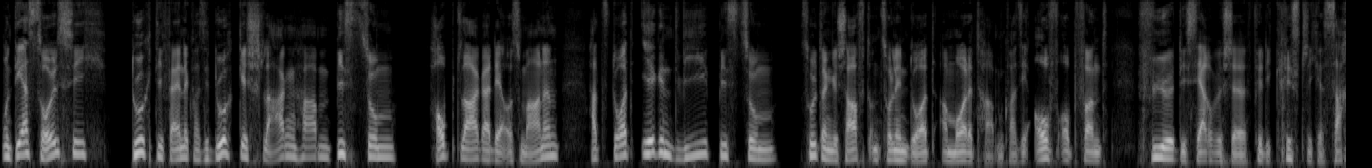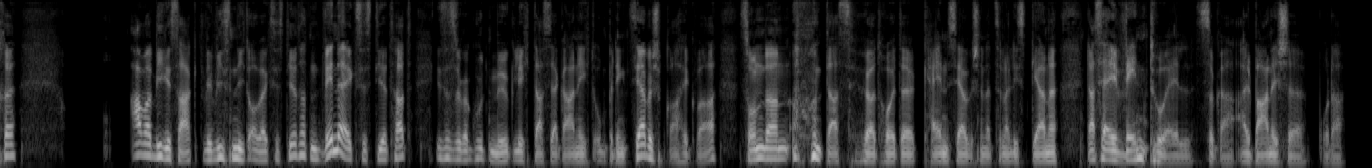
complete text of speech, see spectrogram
Und der soll sich durch die Feinde quasi durchgeschlagen haben bis zum Hauptlager der Osmanen, hat dort irgendwie bis zum Sultan geschafft und soll ihn dort ermordet haben, quasi aufopfernd für die serbische, für die christliche Sache. Aber wie gesagt, wir wissen nicht, ob er existiert hat. Und wenn er existiert hat, ist es sogar gut möglich, dass er gar nicht unbedingt serbischsprachig war, sondern, und das hört heute kein serbischer Nationalist gerne, dass er eventuell sogar albanische oder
